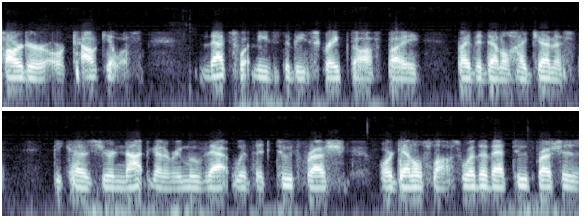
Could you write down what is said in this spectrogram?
tartar or calculus. That's what needs to be scraped off by by the dental hygienist because you're not going to remove that with a toothbrush or dental floss. Whether that toothbrush is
